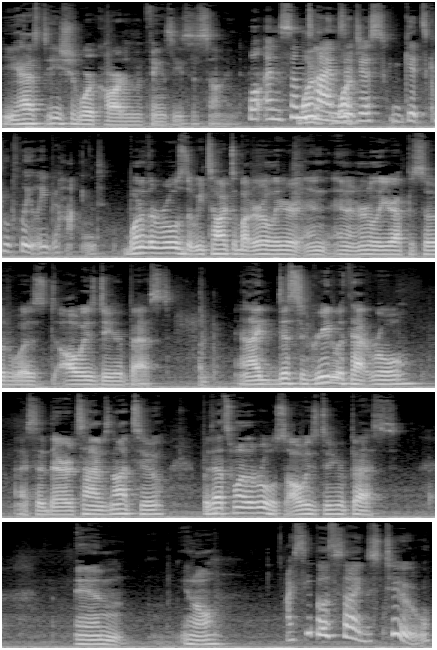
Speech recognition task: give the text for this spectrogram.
He has to, he should work hard on the things he's assigned. Well, and sometimes one- it just gets completely behind. One of the rules that we talked about earlier in, in an earlier episode was to always do your best. And I disagreed with that rule. I said there are times not to, but that's one of the rules. Always do your best. And you know, I see both sides too,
